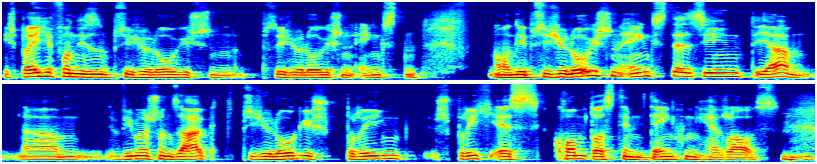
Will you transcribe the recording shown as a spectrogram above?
Ich spreche von diesen psychologischen, psychologischen Ängsten. Und die psychologischen Ängste sind, ja, ähm, wie man schon sagt, psychologisch spring, sprich, es kommt aus dem Denken heraus. Mhm.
